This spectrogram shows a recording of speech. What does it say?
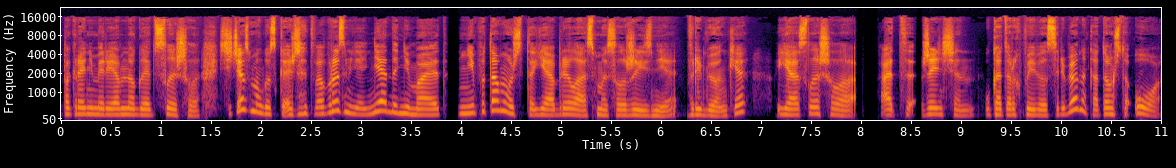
По крайней мере, я много это слышала. Сейчас могу сказать, что этот вопрос меня не донимает. Не потому, что я обрела смысл жизни в ребенке. Я слышала от женщин, у которых появился ребенок, о том, что, о,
